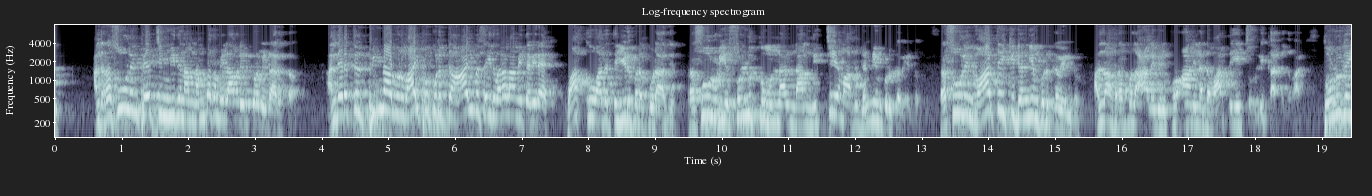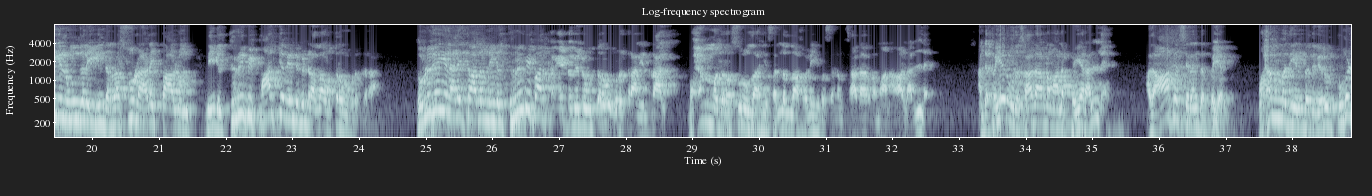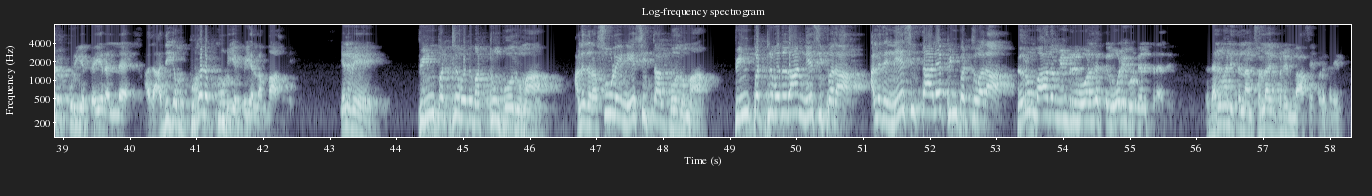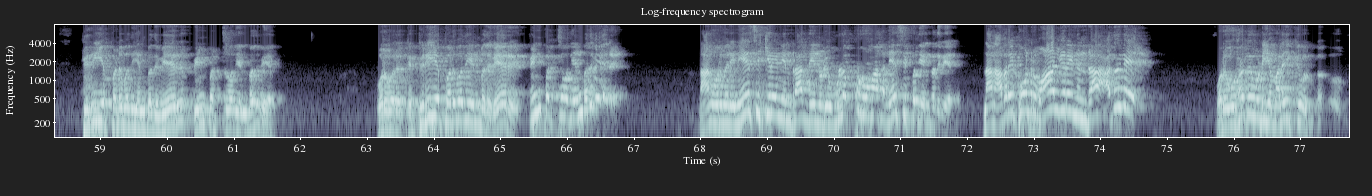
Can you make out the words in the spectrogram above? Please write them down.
அந்த ரசூலின் பேச்சின் மீது நாம் நம்பகம் இல்லாமல் இருக்கிறோம் என்று அர்த்தம். அந்த இடத்தில் பின்னால் ஒரு வாய்ப்பு கொடுத்து ஆய்வு செய்து வரலாமே தவிர வாக்குவாதத்தில் ஈடுபடக்கூடாது. ரசூலுடைய சொல்லுக்கு முன்னால் நாம் நிச்சயமாக கண்ணியம் கொடுக்க வேண்டும். ரசூலின் வார்த்தைக்கு கண்ணியம் கொடுக்க வேண்டும். அல்லாஹ் ரபுல் ஆலமின் குரானில் அந்த வார்த்தையை சொல்லி காட்டுகிறார் தொழுகையில் உங்களை இந்த ரசூல் அழைத்தாலும் நீங்கள் திரும்பி பார்க்க வேண்டும் என்று அல்லாஹ் உத்தரவு கொடுக்கிறார் தொழுகையில் அழைத்தாலும் நீங்கள் திரும்பி பார்க்க வேண்டும் என்று உத்தரவு கொடுக்கிறான் என்றால் முகமது ரசூலுல்லாஹி ஸல்லல்லாஹு அலஹி வஸல்லம் சாதாரணமான ஆள் அல்ல. அந்த பெயர் ஒரு சாதாரணமான பெயர் அல்ல. அது ஆக சிறந்த பெயர். முகம்மது என்பது வெறும் புகழுக்குரிய பெயர் அல்ல அது அதிகம் புகழக்கூடிய பெயர் அல்லாஹே எனவே பின்பற்றுவது மட்டும் போதுமா? அல்லது ரசூலை நேசித்தால் போதுமா? பின்பற்றுவதுதான் நேசிப்பதா? அல்லது நேசித்தாலே பின்பற்றுவதா? பெரும் வாதம் இன்று உலகத்தில் ஓடிக்கொண்டிருக்கிறது. இந்த நான் சொல்ல ஆசைப்படுகிறேன். பிரியப்படுவது என்பது வேறு பின்பற்றுவது என்பது வேறு. ஒருவருக்கு பிரியப்படுவது என்பது வேறு பின்பற்றுவது என்பது வேறு. நான் ஒருவரை நேசிக்கிறேன் என்றால் என்னுடைய உள்ளபூர்வமாக நேசிப்பது என்பது வேறு. நான் அவரை போன்று வாழ்கிறேன் என்றால் அது வேறு. ஒரு உகதுடைய மலைக்கு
